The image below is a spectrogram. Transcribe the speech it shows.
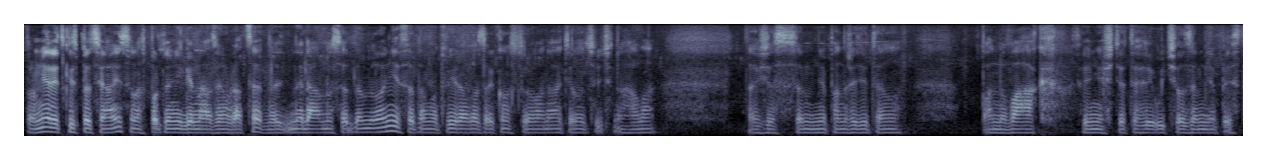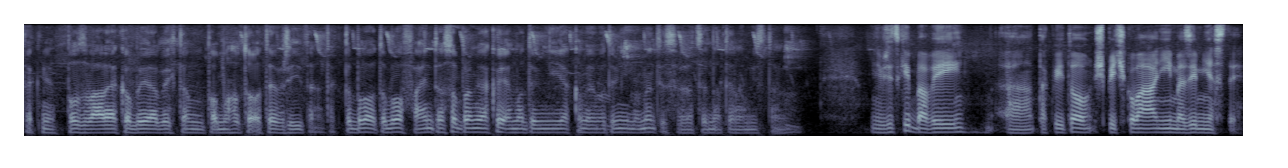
pro mě vždycky speciální se na sportovní gymnázium vracet. Ne- Nedávno se tam, loni se tam otvírala zrekonstruovaná tělocvičná hala, takže se mě pan ředitel, pan Novák, který mě ještě tehdy učil zeměpis, tak mě pozval, jakoby, abych tam pomohl to otevřít. A tak to bylo, to bylo fajn, to jsou pro mě jako emotivní, jako emotivní momenty se vracet na tyhle místa. No. Mě vždycky baví uh, takový to špičkování mezi městy.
